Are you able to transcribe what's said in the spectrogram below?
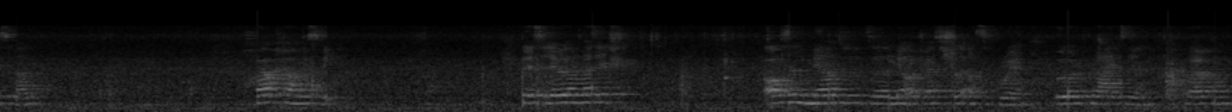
this month. Welcome this week. Please leave your message or email to the email address shown on screen. We will reply soon. Welcome.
